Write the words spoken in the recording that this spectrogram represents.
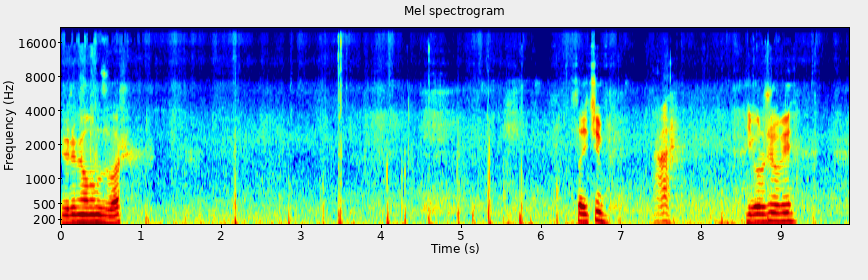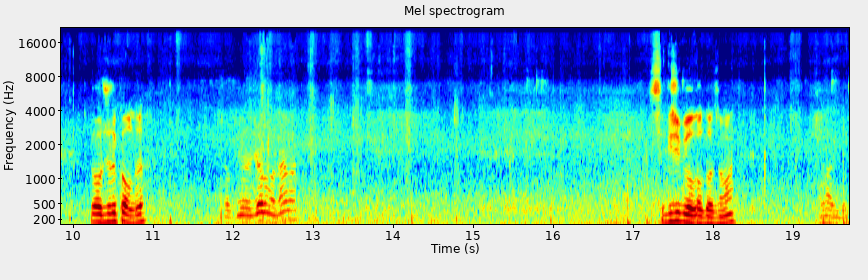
yürüme yolumuz var. Sayıçım Heh. yorucu bir yolculuk oldu. Çok yorucu olmadı ama. Sıkıcı bir yol oldu o zaman. Olabilir.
